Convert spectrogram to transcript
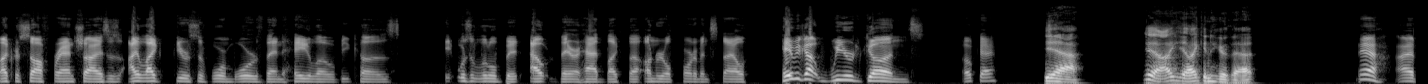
Microsoft franchises, I like Gears of War more than Halo because it was a little bit out there and had like the Unreal Tournament style. Hey, we got weird guns. Okay, yeah, yeah. I, I can hear that. yeah, I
